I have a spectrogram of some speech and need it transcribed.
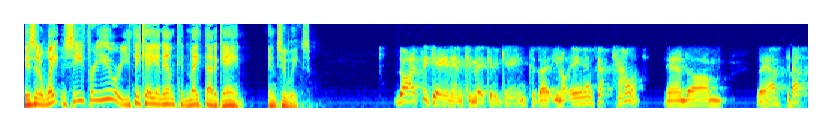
is it a wait and see for you or you think A&M can make that a game in 2 weeks? No, I think A and M can make it a game because I, you know, A and M's got talent and um, they have depth,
